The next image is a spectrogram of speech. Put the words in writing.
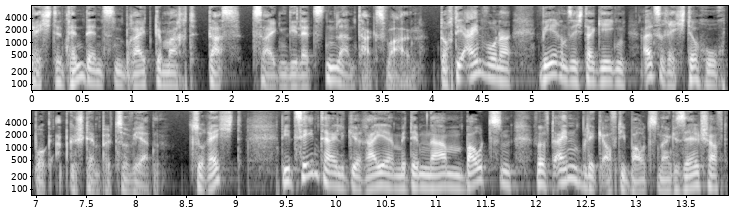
rechte Tendenzen breit gemacht. Das zeigen die letzten Landtagswahlen. Doch die Einwohner wehren sich dagegen, als rechte Hochburg abgestempelt zu werden. Zu Recht. Die zehnteilige Reihe mit dem Namen Bautzen wirft einen Blick auf die Bautzener Gesellschaft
